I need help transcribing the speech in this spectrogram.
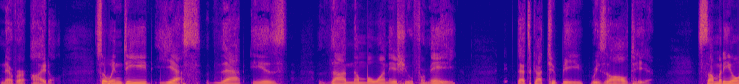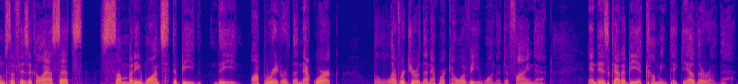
never idle. So, indeed, yes, that is the number one issue for me that's got to be resolved here. Somebody owns the physical assets. Somebody wants to be the operator of the network, the leverager of the network, however you want to define that. And there's got to be a coming together of that.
